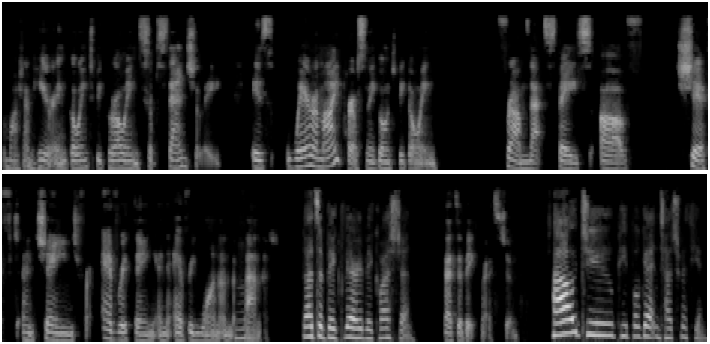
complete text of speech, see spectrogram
from what I'm hearing, going to be growing substantially is where am I personally going to be going from that space of shift and change for everything and everyone on the mm. planet? That's a big, very big question. That's a big question. How do people get in touch with you?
